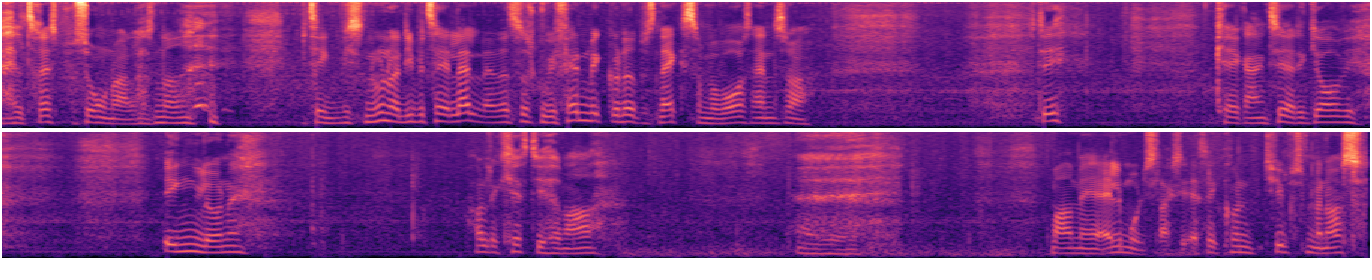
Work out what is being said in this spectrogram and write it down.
50 personer eller sådan noget. Vi tænkte, hvis nu når de betalte alt andet, så skulle vi fandme ikke gå ned på snacks, som var vores ansvar. Det kan jeg garantere, det gjorde vi. Ingen lunde. Hold da kæft, de havde meget. Øh, meget med alle mulige slags. Altså ikke kun chips, men også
